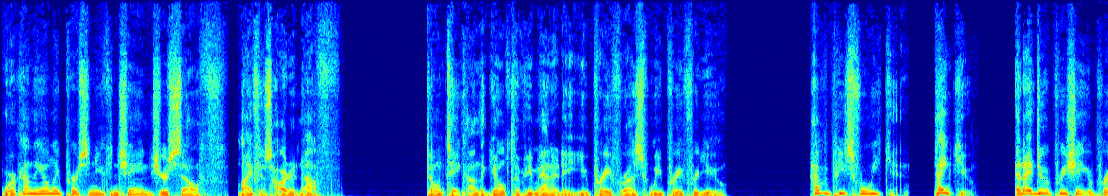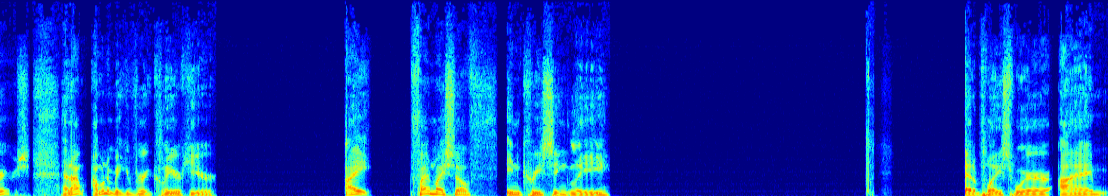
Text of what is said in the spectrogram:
Work on the only person you can change, yourself. Life is hard enough. Don't take on the guilt of humanity. You pray for us, we pray for you. Have a peaceful weekend. Thank you. And I do appreciate your prayers. And I, I want to make it very clear here. I find myself increasingly at a place where I'm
